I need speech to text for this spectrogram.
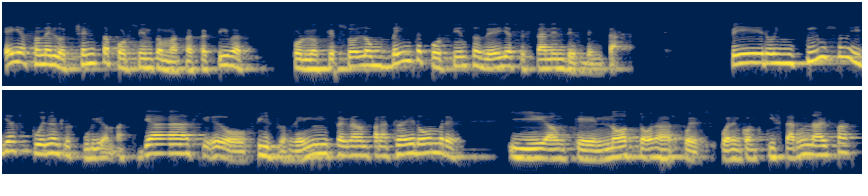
Ellas son el 80% más atractivas, por lo que solo un 20% de ellas están en desventaja. Pero incluso ellas pueden recurrir a maquillaje o filtros de Instagram para atraer hombres. Y aunque no todas pues, pueden conquistar un alfa,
